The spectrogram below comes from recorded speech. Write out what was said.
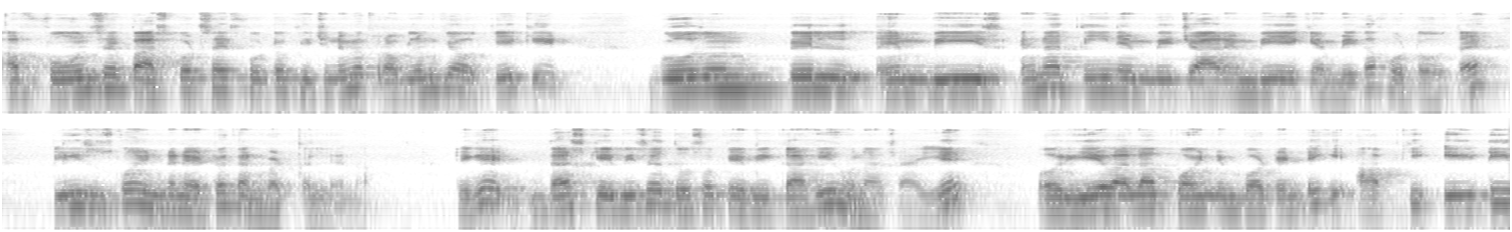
अब फ़ोन से पासपोर्ट साइज़ फ़ोटो खींचने में प्रॉब्लम क्या होती है कि गोज ऑन टिल एम है ना? तीन एम बी चार एम बी एक एम बी का फ़ोटो होता है। प्लीज़ उसको इंटरनेट पे कन्वर्ट कर लेना, ठीक है? दस के बी से दो सौ के बी का ही होना चाहिए। और ये वाला पॉइंट इंपॉर्टेंट है कि आपकी एटी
